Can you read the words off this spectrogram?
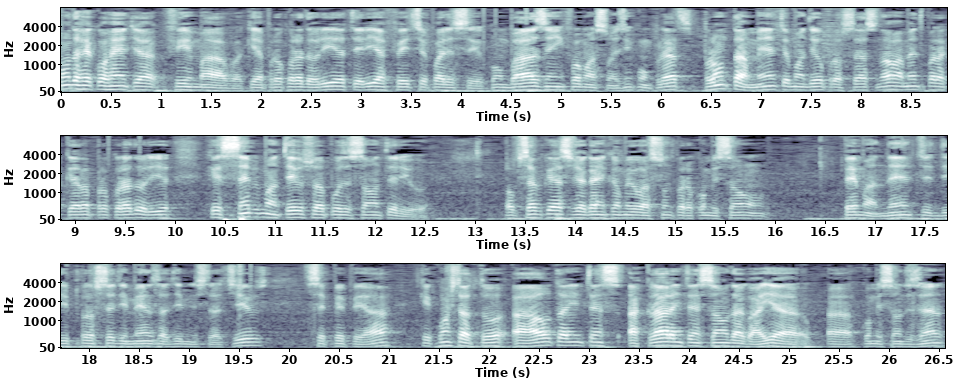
Quando a recorrente afirmava que a Procuradoria teria feito seu parecer com base em informações incompletas, prontamente eu mandei o processo novamente para aquela Procuradoria que sempre manteve sua posição anterior. Observe que a SGH encaminhou o assunto para a Comissão Permanente de Procedimentos Administrativos, CPPA, que constatou a alta intenção, a clara intenção da Bahia, a comissão dizendo,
